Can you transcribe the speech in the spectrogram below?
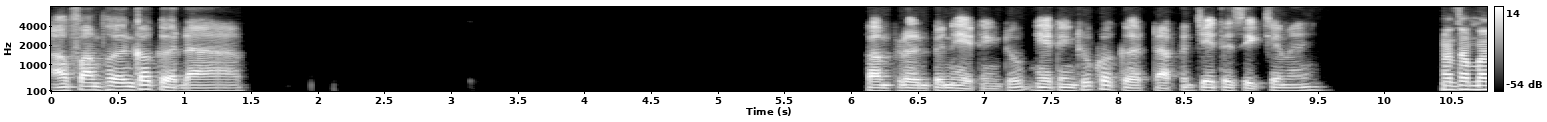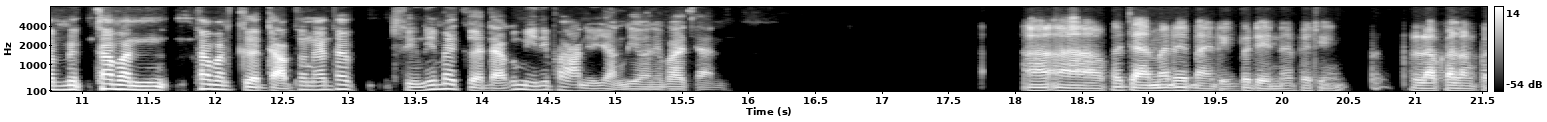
เอาความเพลินก็เกิดดับความเพลินเป็นเหตุแห่งทุกข์เหตุแห่งทุกข์ก็เกิดดับเป็นเจตสิกใช่ไหมมันถ้ามันถ้ามันถ้ามันเกิดดับทั้งนั้น ถ้าสิ่งที่ไม่เกิดดับก็มีนิพพานอยู่อย่างเดียวเนี่ยพระอาจารย์ อ่าอ่าพระอาจารย์ไม่ได้หมายถึงประเด็นนะไปถึง เรากำลังไป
